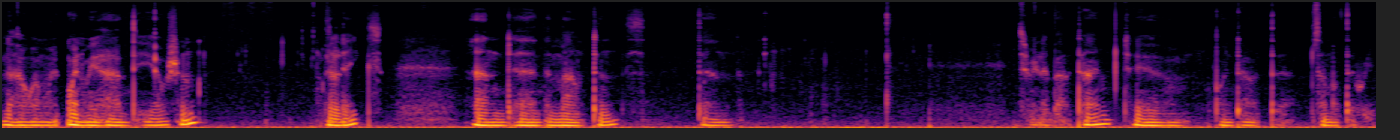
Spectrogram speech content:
Now, when we, when we have the ocean, the lakes, and uh, the mountains, then it's really about time to point out uh, some of the rivers.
